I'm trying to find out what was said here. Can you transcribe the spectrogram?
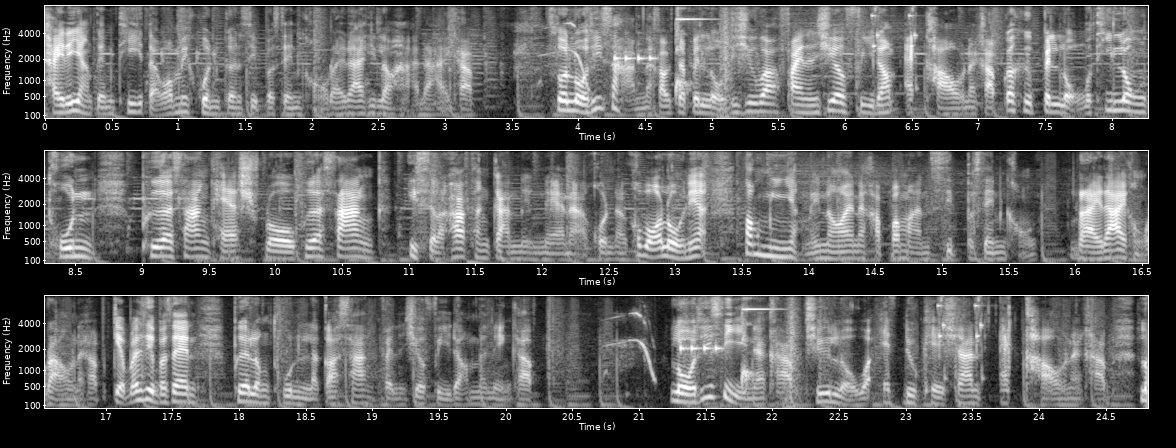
ใช้ได้อย่างเต็มที่แต่ว่าไม่ควรเกิน 10%ของรายได้ที่เราหาได้ครับส่วนโหลที่3นะครับจะเป็นโหลที่ชื่อว่า financial freedom account นะครับก็คือเป็นโหลที่ลงทุนเพื่อสร้าง cash flow เพื่อสร้างอิสรภาพทางการเงินในอนาคตนะเขาบอกว่าโลเนี้ยต้องมีอย่างน้อยๆนะครับประมาณ 10%ของรายได้ของเรานะครับเก็บไว้ 10%เพื่อลงทุนแล้วก็สร้าง financial freedom นั่นเองครับ โหลที่ 4 นะครับ ชื่อโหลว่า education account นะครับ โหล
